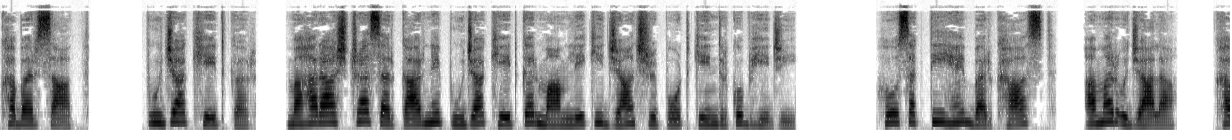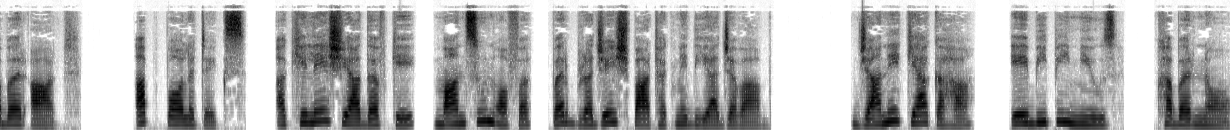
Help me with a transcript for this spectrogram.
खबर सात। पूजा खेडकर, महाराष्ट्र सरकार ने पूजा खेडकर मामले की जाँच रिपोर्ट केंद्र को भेजी। हो सकती हैं बर्खास्त, अमर उजाला, खबर आठ। अब पॉलिटिक्स, अखिलेश यादव के मानसून ऑफ़र पर ब्रजेश पाठक ने दिया जवाब। जाने क्या कहा? एबीपी न्यूज़ खबर नौ।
